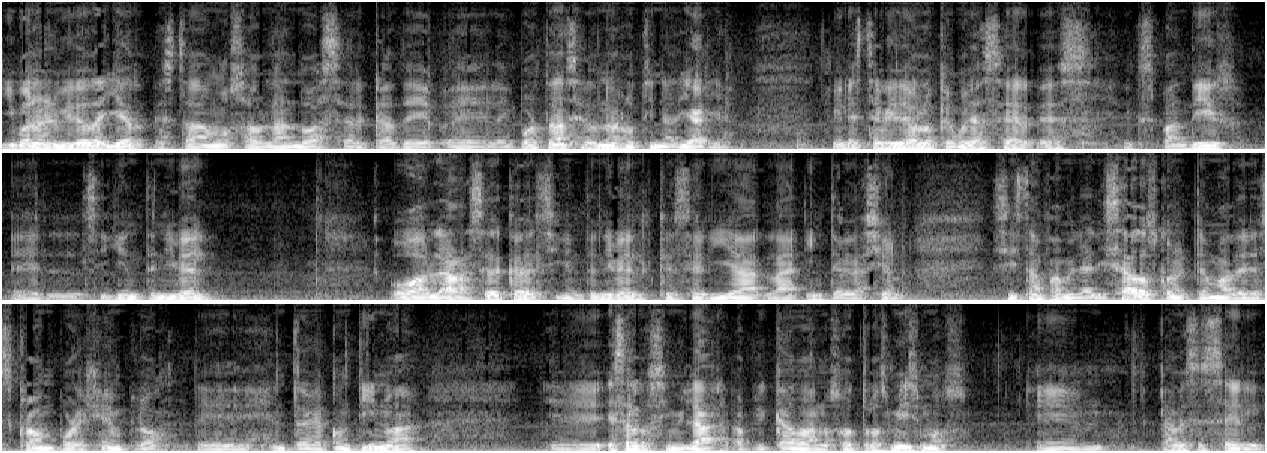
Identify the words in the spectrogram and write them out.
Y bueno, en el video de ayer estábamos hablando acerca de eh, la importancia de una rutina diaria. En este video lo que voy a hacer es expandir el siguiente nivel o hablar acerca del siguiente nivel que sería la integración. Si están familiarizados con el tema de Scrum, por ejemplo, de entrega continua, eh, es algo similar aplicado a nosotros mismos. Eh, a veces el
